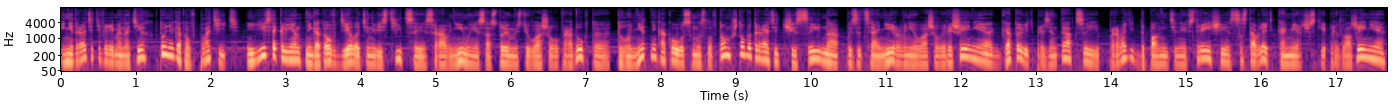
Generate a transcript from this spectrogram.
и не тратить время на тех, кто не готов платить. Если клиент не готов делать инвестиции, сравнимые со стоимостью вашего продукта, то нет никакого смысла в том, чтобы тратить часы на позиционирование вашего решения, готовить презентации, проводить дополнительные встречи, составлять коммерческие предложения,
